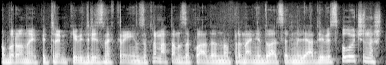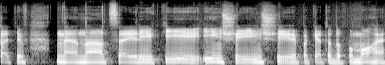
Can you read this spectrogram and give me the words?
оборонної підтримки від різних країн. Зокрема, там закладено принаймні 20 мільярдів від Сполучених Штатів е, на цей рік, і інші інші пакети допомоги,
